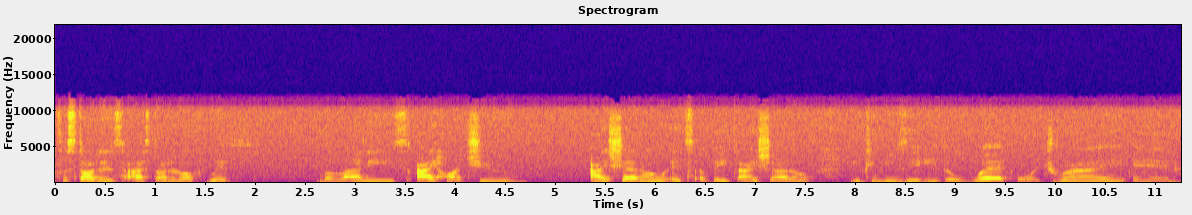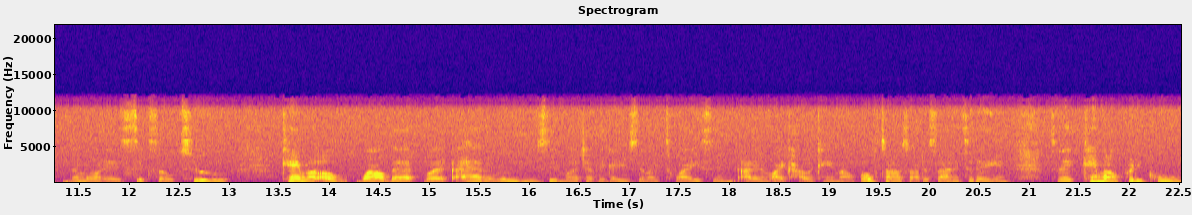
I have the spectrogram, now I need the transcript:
for starters, I started off with Milani's I Heart You eyeshadow. It's a baked eyeshadow. You can use it either wet or dry and number one is 602. Came out a while back but I haven't really used it much. I think I used it like twice and I didn't like how it came out both times so I decided today and today came out pretty cool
